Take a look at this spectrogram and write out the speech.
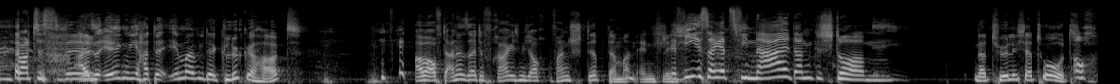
Um Gottes Willen. Also irgendwie hat er immer wieder Glück gehabt. Aber auf der anderen Seite frage ich mich auch, wann stirbt der Mann endlich? ja, wie ist er jetzt final dann gestorben? Natürlicher Tod. Och.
